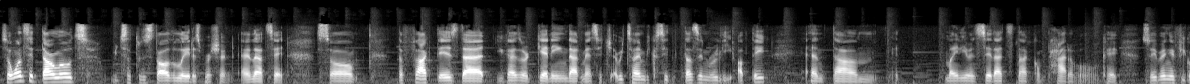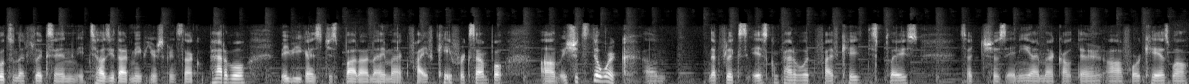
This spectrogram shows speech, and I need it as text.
So once it downloads we just have to install the latest version and that's it. So the fact is that you guys are getting that message every time because it doesn't really update and um, it might even say that's not compatible okay? So even if you go to Netflix and it tells you that maybe your screen's not compatible maybe you guys just bought an iMac 5k for example um, it should still work. Um, Netflix is compatible with 5k displays such as any iMac out there uh, 4k as well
